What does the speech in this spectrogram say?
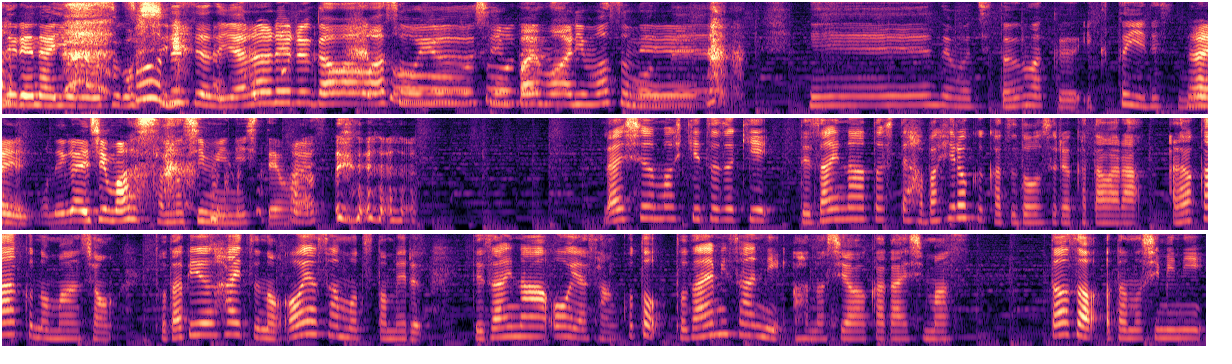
寝れない夜を過ごし。そうですよね。やられる側はそういう心配もありますもんね。ねえー、でもちょっとうまくいくといいですね、はいお願いします。楽しみにしてます、来週も引き続きデザイナーとして幅広く活動する傍ら荒川区のマンション戸田ビューハイツの大家さんも務めるデザイナー大家さんこと戸田恵美さんにお話をお伺いします。どうぞお楽しみに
